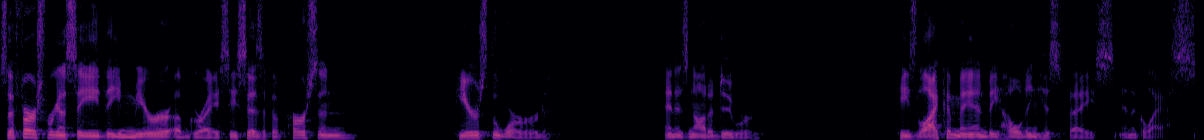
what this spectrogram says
So, first, we're going to see the mirror of grace. He says, if a person hears the word and is not a doer, he's like a man beholding his face in a glass.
